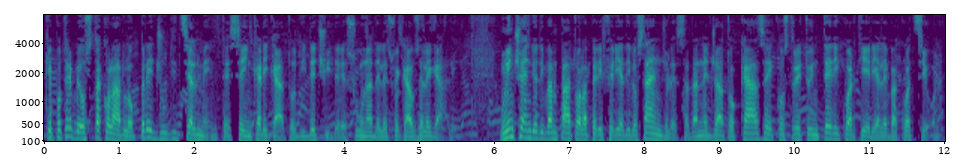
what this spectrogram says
che potrebbe ostacolarlo pregiudizialmente se incaricato di decidere su una delle sue cause legali. Un incendio divampato arrivato alla periferia di Los Angeles, ha danneggiato case e costretto interi quartieri all'evacuazione.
